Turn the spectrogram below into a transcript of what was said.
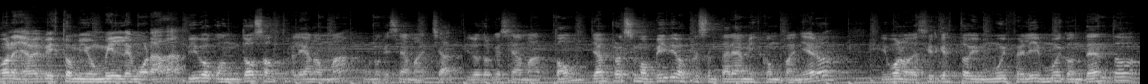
Bueno, ya habéis visto mi humilde morada. Vivo con dos australianos más, uno que se llama Chad y el otro que se llama Tom. Ya en próximos vídeos os presentaré a mis compañeros. Y bueno, decir que estoy muy feliz, muy contento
